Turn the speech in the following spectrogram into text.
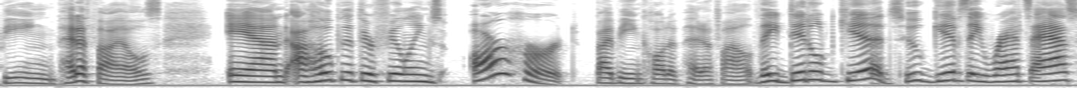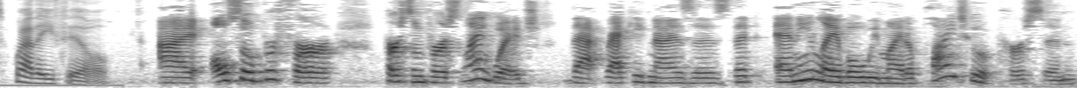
being pedophiles, and I hope that their feelings are hurt by being called a pedophile. They diddled kids. Who gives a rat's ass how they feel? I also prefer person first language that recognizes that any label we might apply to a person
